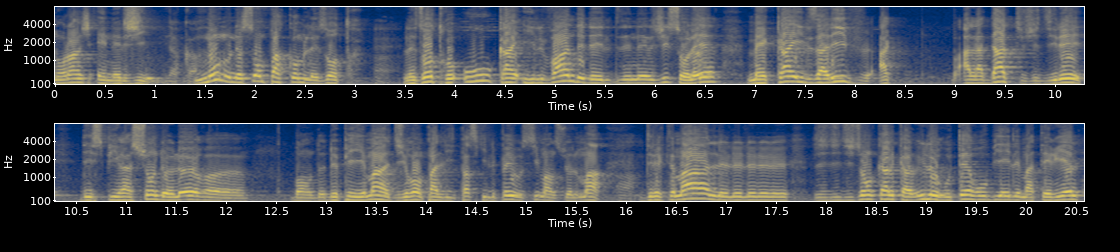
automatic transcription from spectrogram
Orange Énergie. Nous, nous ne sommes pas comme les autres. Les autres où, quand ils vendent de, de l'énergie solaire, mais quand ils arrivent à, à la date, je dirais, d'expiration de leur euh, bon, de, de paiement, diront pas, parce qu'ils payent aussi mensuellement. Directement, le, le, le, le- dis- disons, quand le routeur ou bien le matériel,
